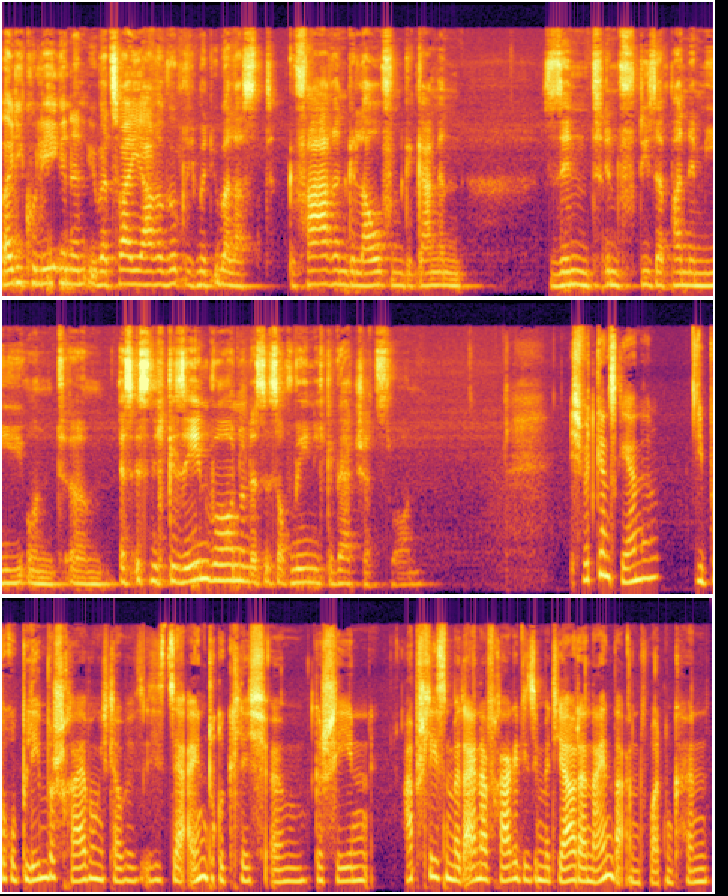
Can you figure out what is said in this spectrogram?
weil die Kolleginnen über zwei Jahre wirklich mit Überlast gefahren, gelaufen, gegangen sind in dieser Pandemie. Und ähm, es ist nicht gesehen worden und es ist auch wenig gewertschätzt worden. Ich würde ganz gerne die Problembeschreibung, ich glaube, sie ist sehr eindrücklich ähm, geschehen, abschließen mit einer Frage, die Sie mit Ja oder Nein beantworten können.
